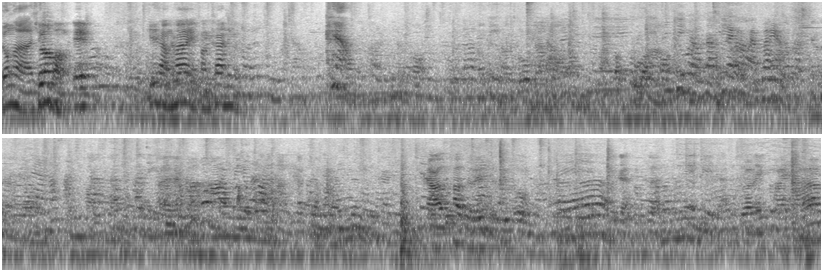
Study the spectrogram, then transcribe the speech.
จงหาช่วงของ x ที่ทำให้ฟังก์ชันที่มัน ที่เราทำที่เราทำมาเนี่ย เช้าเข้าเธอเลยซื้อองค์อยากเพื่อนตัวเล็กไปครับ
